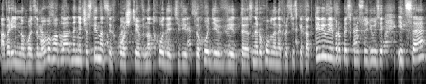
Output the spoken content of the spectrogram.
аварійного зимового обладнання. Частина цих коштів надходить від доходів від е, знерухомлених російських активів в Європейському Союзі, і це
